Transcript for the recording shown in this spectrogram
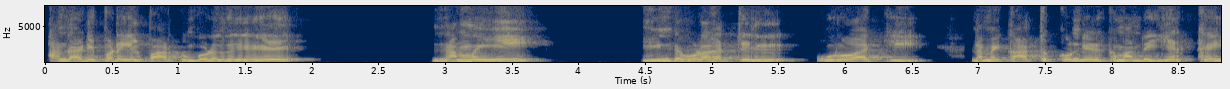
அந்த அடிப்படையில் பார்க்கும் பொழுது நம்மை இந்த உலகத்தில் உருவாக்கி நம்மை காத்து கொண்டிருக்கும் அந்த இயற்கை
